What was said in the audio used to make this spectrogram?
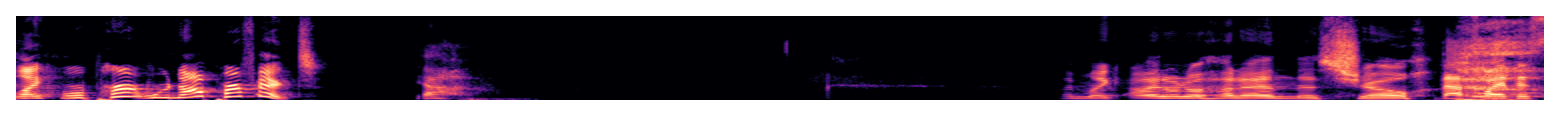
like we're per we're not perfect. Yeah. I'm like, I don't know how to end this show. That's why this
